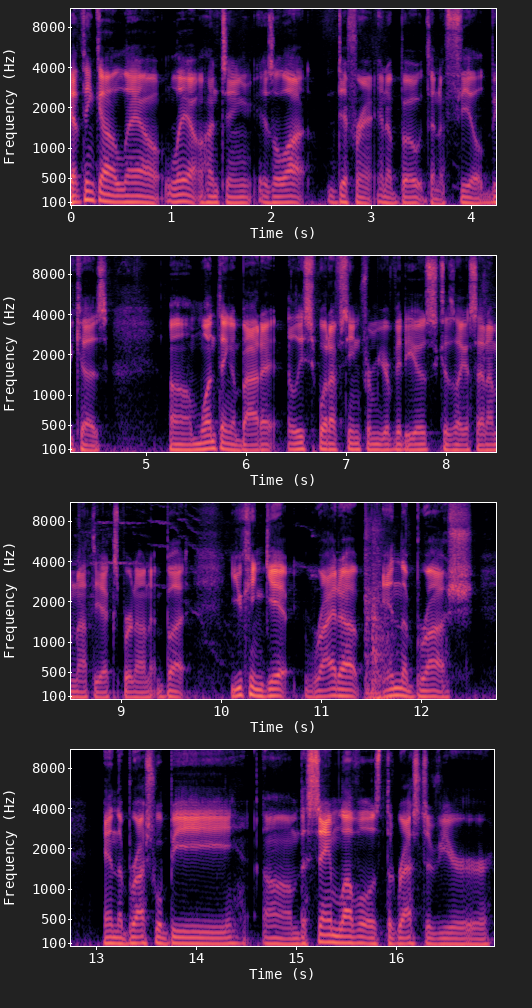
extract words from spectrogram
I think uh, layout layout hunting is a lot different in a boat than a field because um, one thing about it, at least what I've seen from your videos, because like I said, I'm not the expert on it, but you can get right up in the brush, and the brush will be um, the same level as the rest of your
